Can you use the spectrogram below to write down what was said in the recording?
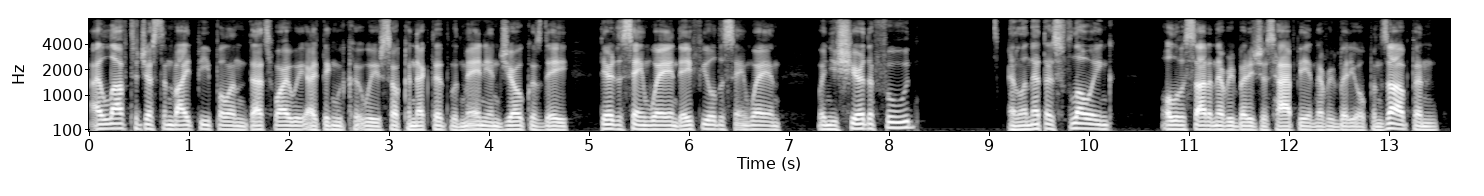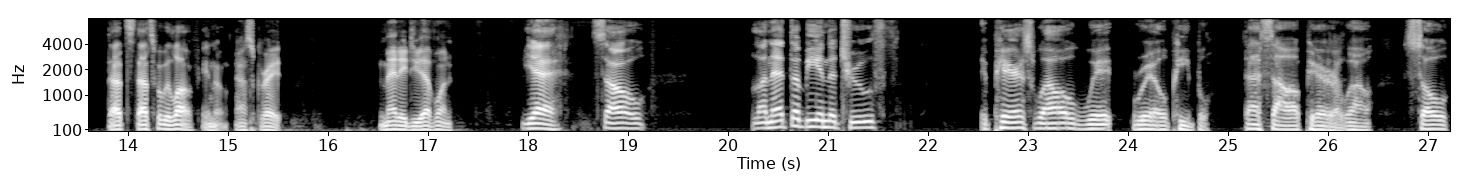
I love to just invite people, and that's why we I think we could, we're so connected with Manny and Joe because they they're the same way and they feel the same way. And when you share the food, and Laneta's flowing, all of a sudden everybody's just happy and everybody opens up, and that's that's what we love, you know. That's great. Manny, do you have one? Yeah. So Laneta being the truth, it pairs well with real people. That's how it pair Yeah. well. So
